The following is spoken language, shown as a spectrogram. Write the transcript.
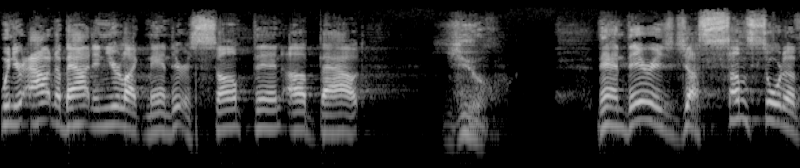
when you're out and about and you're like, man, there is something about you? Man, there is just some sort of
